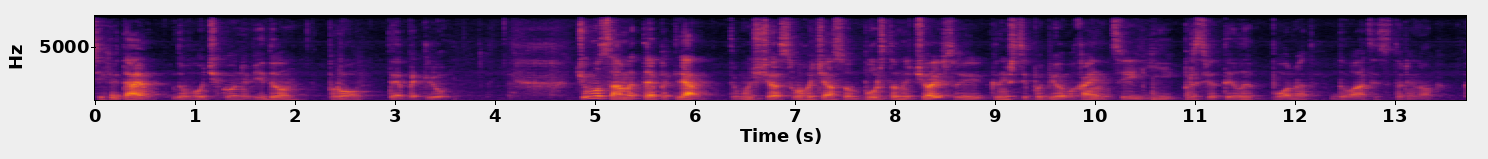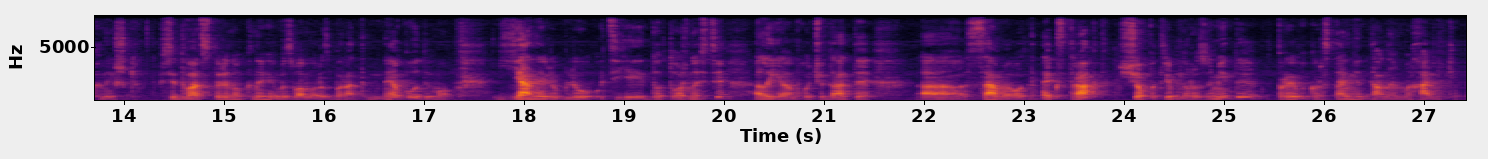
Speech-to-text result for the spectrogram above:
Всіх вітаю! Довгоочікуване відео про Т-петлю. Чому саме Т-петля? Тому що свого часу Бурстон і Чой в своїй книжці по біомеханіці їй присвятили понад 20 сторінок книжки. Всі 20 сторінок книги ми з вами розбирати не будемо. Я не люблю цієї дотожності, але я вам хочу дати а, саме от екстракт, що потрібно розуміти при використанні даної механіки.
